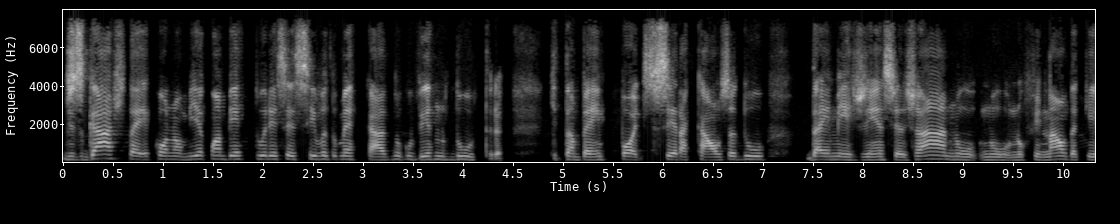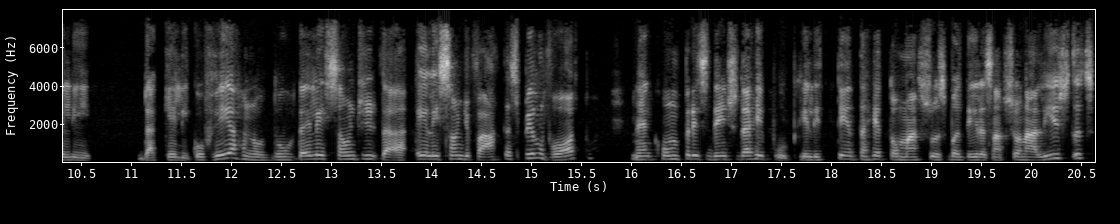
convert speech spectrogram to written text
desgasta a economia com a abertura excessiva do mercado no governo Dutra, que também pode ser a causa do, da emergência já no, no, no final daquele, daquele governo, do, da, eleição de, da eleição de Vargas pelo voto, né, como presidente da República. Ele tenta retomar suas bandeiras nacionalistas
